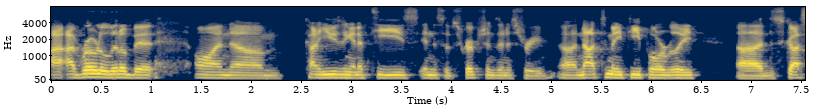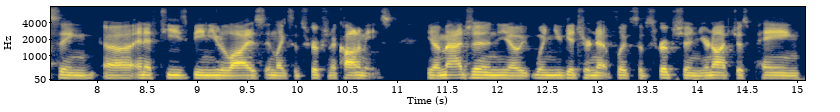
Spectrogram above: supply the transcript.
I, I, wrote a little bit on um, kind of using NFTs in the subscriptions industry. Uh, not too many people are really uh, discussing uh, NFTs being utilized in like subscription economies. You know, imagine you know when you get your Netflix subscription, you're not just paying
